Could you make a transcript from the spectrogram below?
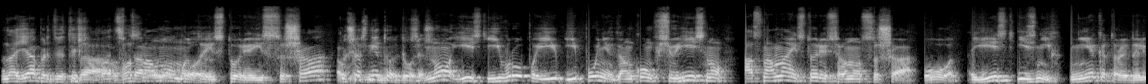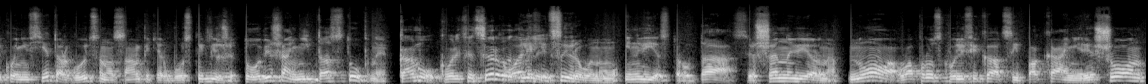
ноябрь 2022 да. В основном года. это история из США. Ну, сейчас не только доля, Но есть и Европа, и Япония, Гонконг, все есть. Но основная история все равно США. Вот. Есть из них некоторые, далеко не все, торгуются на Санкт-Петербургской бирже. То бишь, они доступны. Кому? Квалифицированному? Квалифицированному инвестору, да, совершенно верно. Но вопрос квалификации пока не решен.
